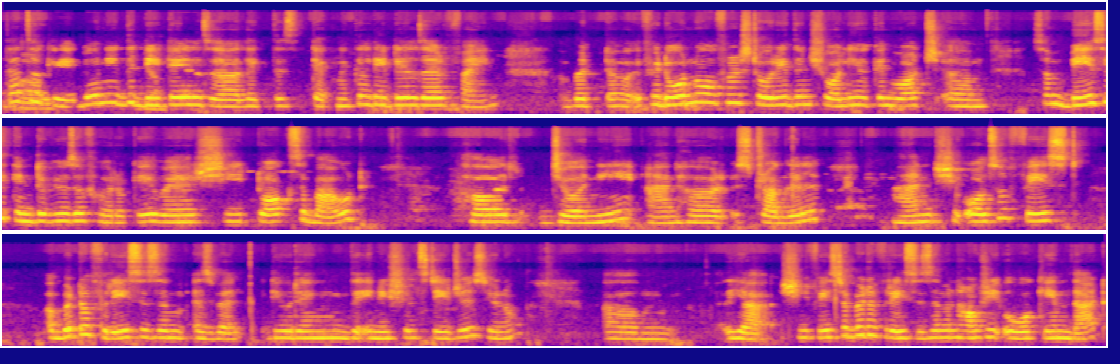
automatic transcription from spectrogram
That's uh, okay. Don't need the yeah details. Uh, like this, technical details are fine. But uh, if you don't know of her story, then surely you can watch um, some basic interviews of her. Okay, where she talks about her journey and her struggle, and she also faced a bit of racism as well during the initial stages. You know, um, yeah, she faced a bit of racism and how she overcame that.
